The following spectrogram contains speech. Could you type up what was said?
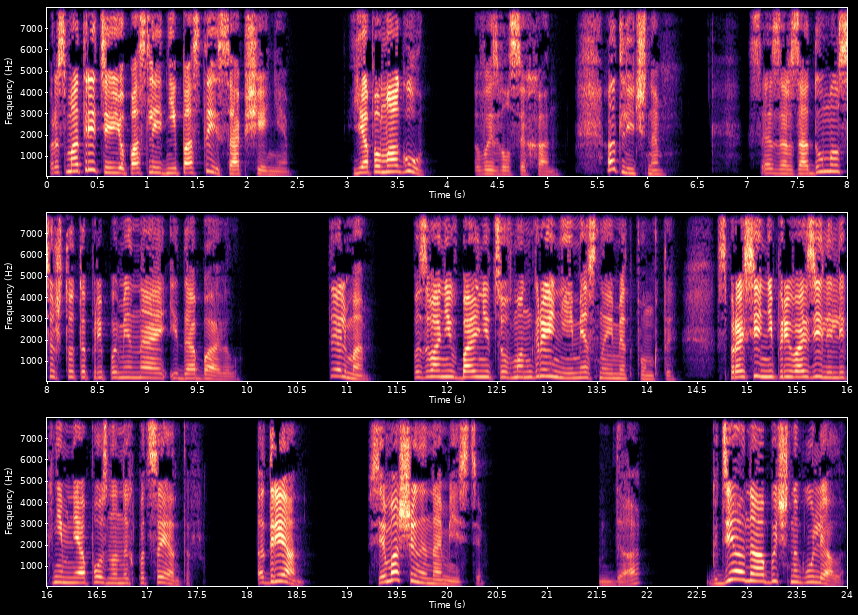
Просмотрите ее последние посты и сообщения. Я помогу, вызвался хан. Отлично. Цезарь задумался, что-то припоминая, и добавил. Тельма, позвони в больницу в Монгрейне и местные медпункты. Спроси, не привозили ли к ним неопознанных пациентов. Адриан, все машины на месте?» «Да». «Где она обычно гуляла?»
